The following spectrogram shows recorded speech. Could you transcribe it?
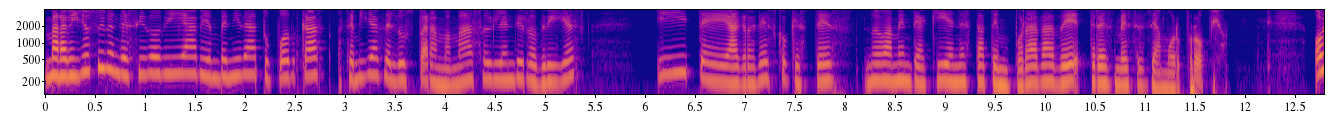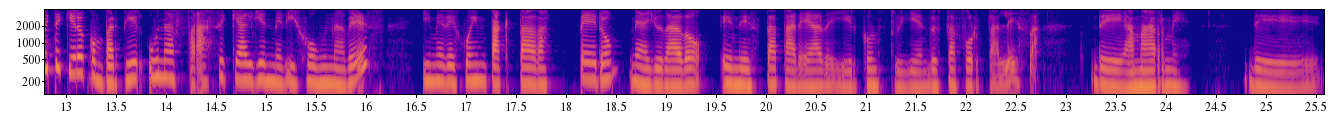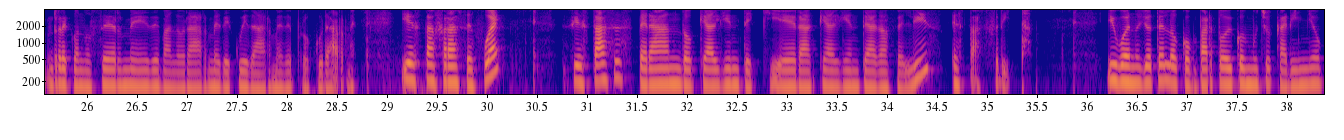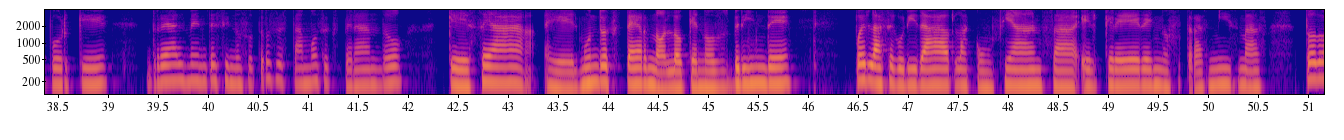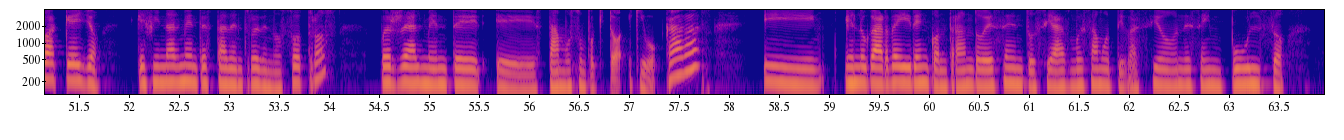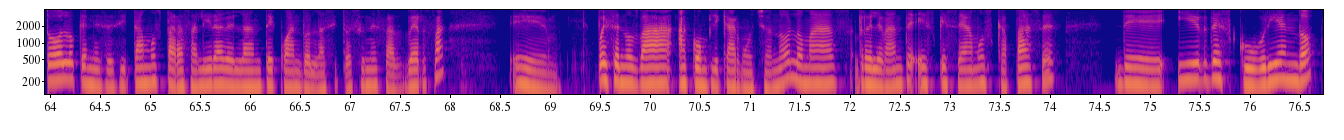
Maravilloso y bendecido día, bienvenida a tu podcast Semillas de Luz para Mamá, soy Glendy Rodríguez y te agradezco que estés nuevamente aquí en esta temporada de tres meses de amor propio. Hoy te quiero compartir una frase que alguien me dijo una vez y me dejó impactada, pero me ha ayudado en esta tarea de ir construyendo esta fortaleza de amarme, de reconocerme, de valorarme, de cuidarme, de procurarme. Y esta frase fue, si estás esperando que alguien te quiera, que alguien te haga feliz, estás frita. Y bueno, yo te lo comparto hoy con mucho cariño porque realmente si nosotros estamos esperando que sea eh, el mundo externo lo que nos brinde pues la seguridad, la confianza, el creer en nosotras mismas, todo aquello que finalmente está dentro de nosotros, pues realmente eh, estamos un poquito equivocadas y en lugar de ir encontrando ese entusiasmo, esa motivación, ese impulso, todo lo que necesitamos para salir adelante cuando la situación es adversa, eh, pues se nos va a complicar mucho, ¿no? Lo más relevante es que seamos capaces de ir descubriendo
